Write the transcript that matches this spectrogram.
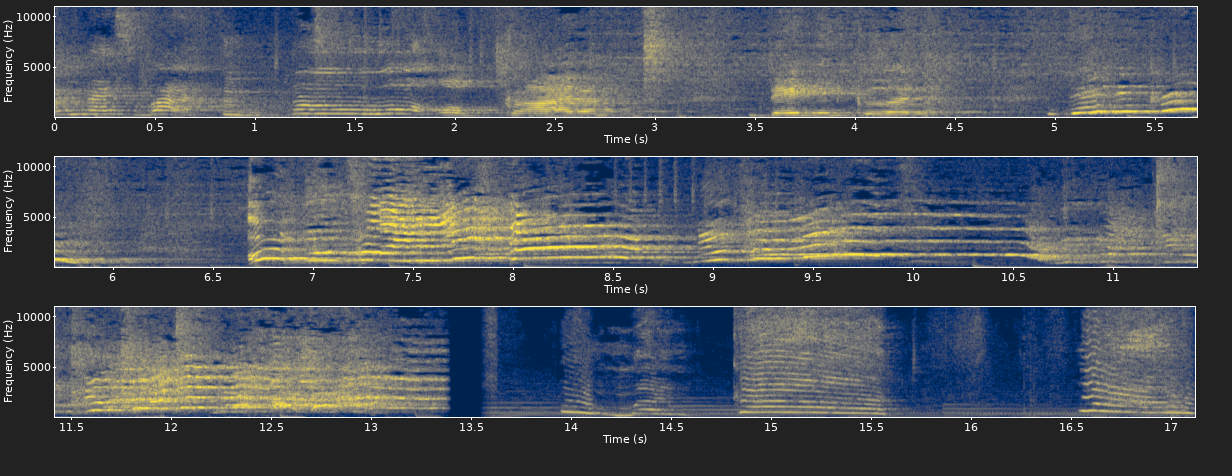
have a nice bathroom. Oh, oh God. They did good. They did great. Oh, new toilet! New toilet! Oh my God! Wow!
